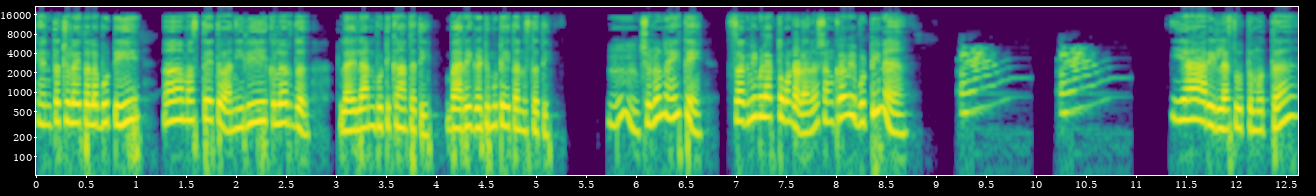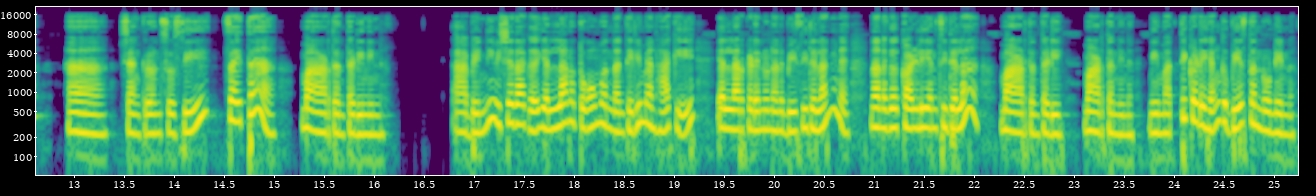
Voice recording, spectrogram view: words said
ಎಂತ ಚಲೋ ಐತಲ್ಲ ಬುಟ್ಟಿ? ಹಾ ಮಸ್ತ್ ಐತ ನೀಲಿ ಕಲರ್ದ. ಲೈಲಾನ್ ಬುಟ್ಟಿ ಕಾಂತತಿ ಬಾರಿ ಗಟ್ಟಿ ಮುಟ್ಟಿ ಐತ ಅನಸ್ತತಿ ಹ್ಮ್, ಚಲೋನ ಐತೆ. ಸಗಣಿ ಬೆಳಕ್ ತಗೊಂಡಾಳನ ಶಂಕ್ರವಿ ಬುಟ್ಟಿನ? ಯಾರಿಲ್ಲ ಸುತ್ತಮುತ್ತ? ಹಾ, ಶಂಕರನ್ ಸೊಸಿ, ಸೈತಾ ಮಾಡ್ತಂತ ತಡಿ ನೀನು. ಆ ಬೆನ್ನಿ ವಿಷಯದಾಗ ಎಲ್ಲಾನು ತಗೊಂಬಂದ್ ನನ್ ತಲೆ ಮೇಲೆ ಹಾಕಿ ಎಲ್ಲಾರ ಕಡೆನೂ ನಾನು ಬೇಸಿದೆಲ್ಲ ನೀನ್? ನನಗೆ ಕಳ್ಳಿ ಅನ್ಸಿದೆಲ್ಲ ಮಾಡ್ತಂತಡಿ ತಡಿ, ಮಾಡ್ತಾನೆ ನೀನು. ನೀ ಮತ್ತೆ ಕಡೆ ಹೆಂಗ್ ಬೇಸ್ತಾನ ನೋಡಿ ನೀನ್?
